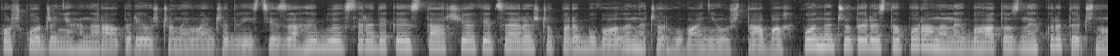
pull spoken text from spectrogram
пошкодження генераторів. Щонайменше 200 загиблих, серед яких старші офіцери, що перебували на чергуванні у штабах. Понад 400 поранених, багато з них в критичному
